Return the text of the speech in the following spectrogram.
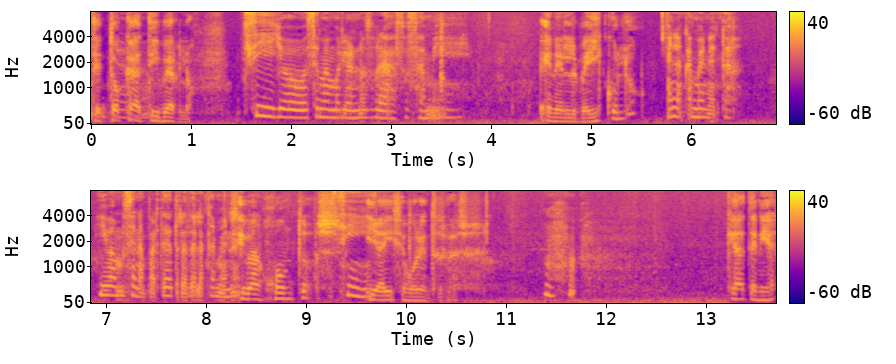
Te toca a ti verlo. Sí, yo se me murió en los brazos a mí. ¿En el vehículo? En la camioneta. Íbamos en la parte de atrás de la camioneta. Iban juntos. Sí. Y ahí se murió en tus brazos. ¿Qué edad tenía?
